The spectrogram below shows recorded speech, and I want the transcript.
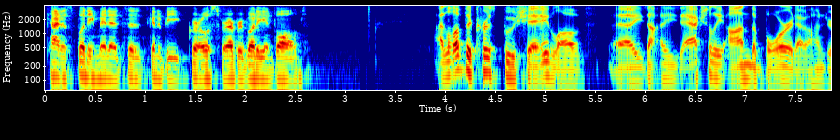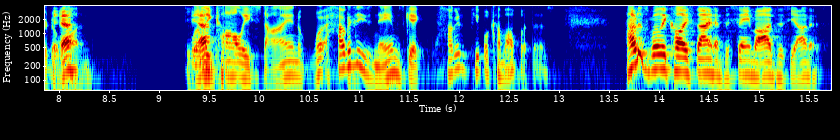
kind of splitting minutes, and it's going to be gross for everybody involved. I love the Chris Boucher love. Uh, he's he's actually on the board at 100 to Yeah. one. Yeah. Willie Cauley Stein. What, how did these names get? How did people come up with this? How does Willie Cauley Stein have the same odds as Giannis?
